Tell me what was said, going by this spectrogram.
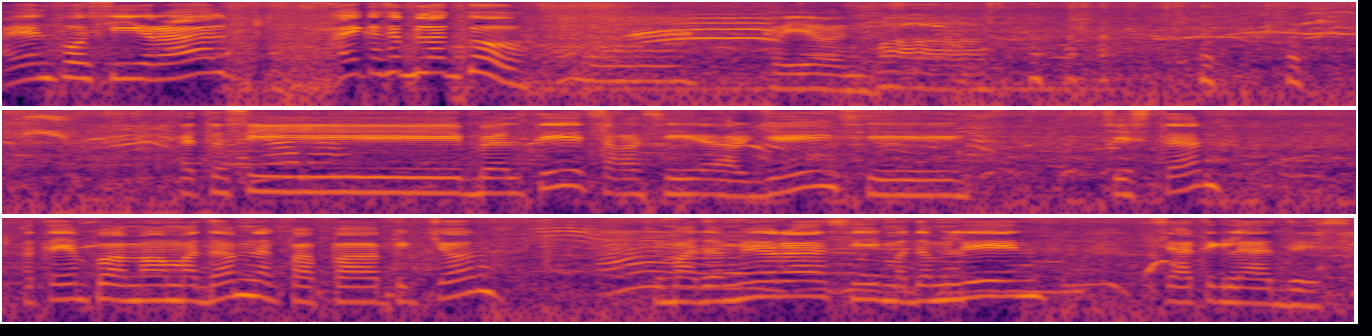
Ayan po si Ralph. Hi ka sa vlog ko. Hello. Ayun. Wow. Ito si Belty, saka si RJ, si Sister. At ayan po ang mga madam nagpapa-picture. Si Madam Mira, si Madam Lynn, si Ate Gladys.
